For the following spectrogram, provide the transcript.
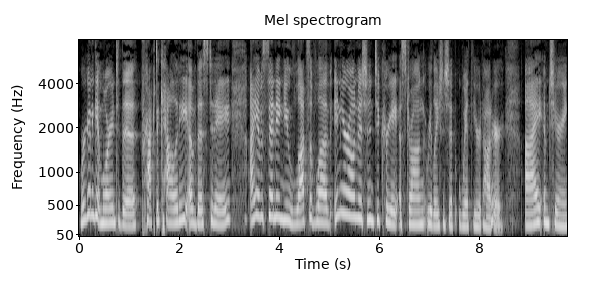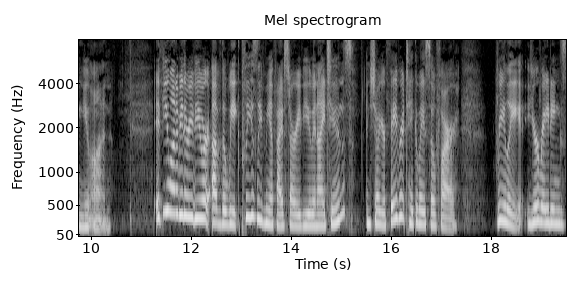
We're going to get more into the practicality of this today. I am sending you lots of love in your own mission to create a strong relationship with your daughter. I am cheering you on. If you want to be the reviewer of the week, please leave me a five star review in iTunes and share your favorite takeaways so far. Really, your ratings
